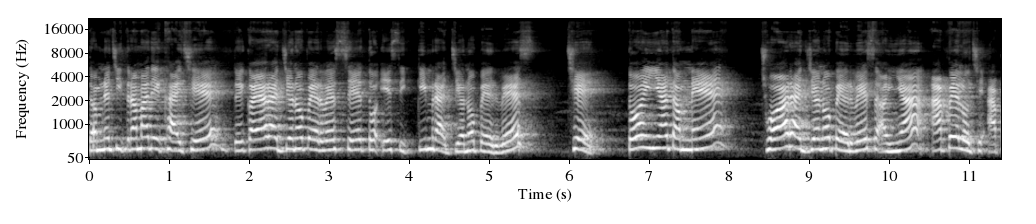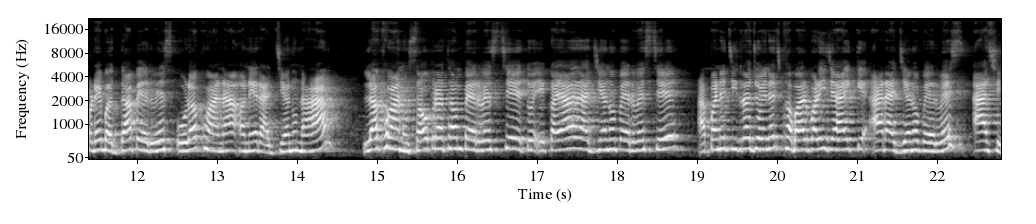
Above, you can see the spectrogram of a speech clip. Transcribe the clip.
તમને ચિત્રમાં દેખાય છે, તો એ કયા રાજ્યનો પહેરવેશ છે? તો એ સિક્કિમ રાજ્યનો પહેરવેશ છે. તો અહીંયા તમને છ રાજ્યનો પહેરવેશ અહીંયા આપેલો છે. આપણે બધા પહેરવેશ ઓળખવાના અને રાજ્યનું નામ લખવાનું. સૌ પ્રથમ પહેરવેશ છે તો એ કયા રાજ્યનો પહેરવેશ છે? આપણને ચિત્ર જોઈને જ ખબર પડી જાય કે આ રાજ્યનો પહેરવેશ આ છે.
